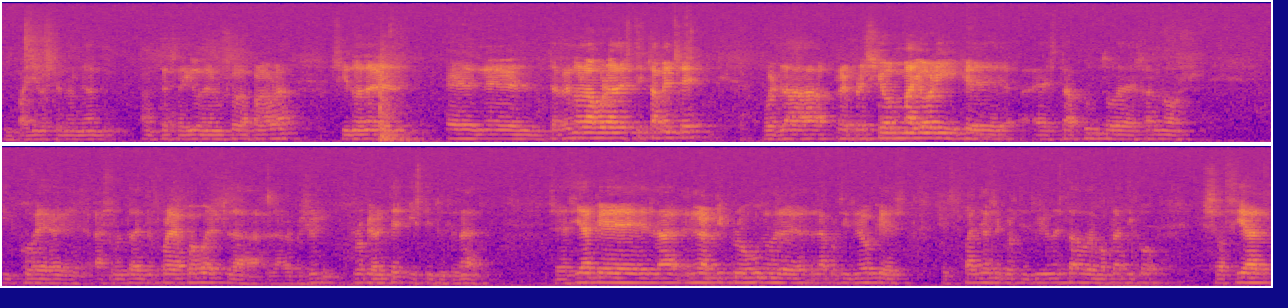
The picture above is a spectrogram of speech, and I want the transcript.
compañeros que no me han antecedido en el uso de la palabra, sino en el, en el terreno laboral estrictamente, pues la represión mayor y que está a punto de dejarnos absolutamente fuera de juego es la, represión propiamente institucional. Se decía que en el artículo 1 de la Constitución que, es, España se constituye un Estado democrático, social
